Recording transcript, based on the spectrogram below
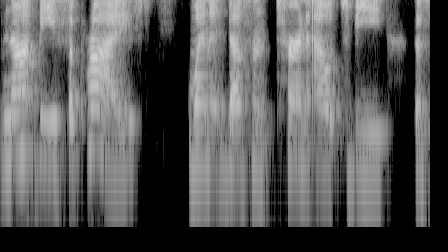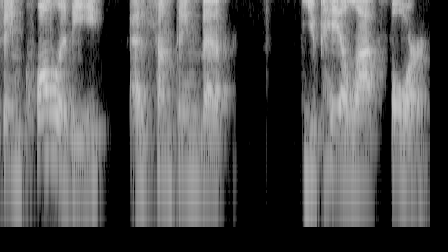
not be surprised when it doesn't turn out to be the same quality as something that you pay a lot for.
